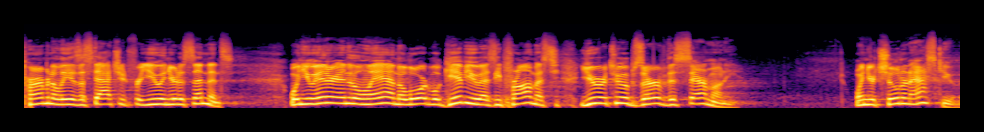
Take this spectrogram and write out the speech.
permanently as a statute for you and your descendants. When you enter into the land the Lord will give you as he promised, you are to observe this ceremony. When your children ask you,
